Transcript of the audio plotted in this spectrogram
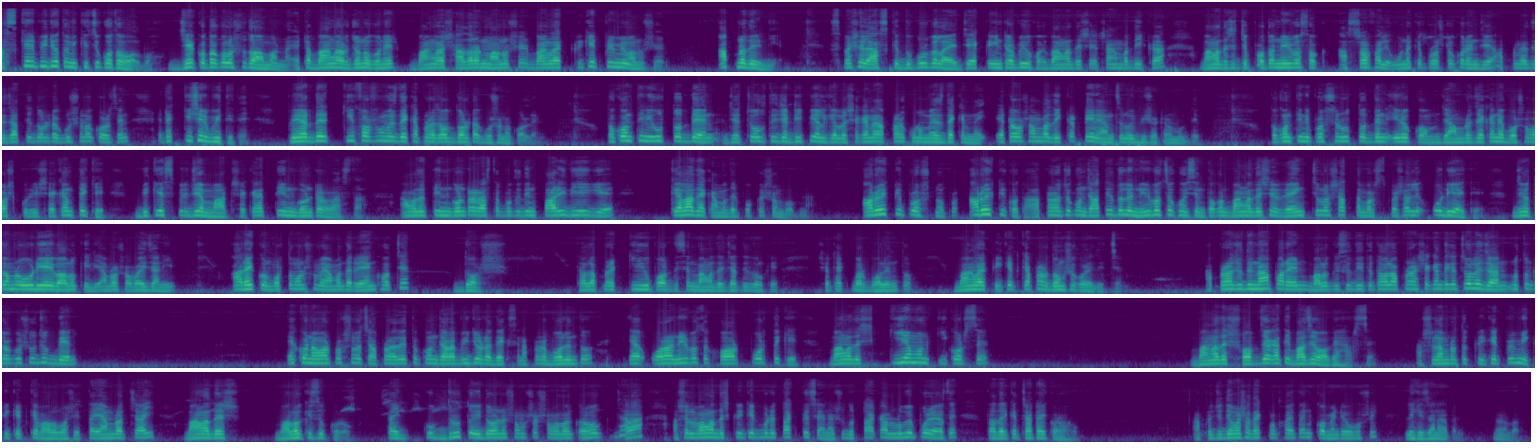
আজকের ভিডিওতে আমি কিছু কথা বলব। যে কথাগুলো শুধু আমার না, এটা বাংলার জনগণের, বাংলার সাধারণ মানুষের, বাংলার ক্রিকেট প্রেমী মানুষের, আপনাদের নিয়ে। স্পেশালি আজকে দুপুরবেলায় যে একটা ইন্টারভিউ হয় বাংলাদেশের সাংবাদিকরা, বাংলাদেশের যে প্রধান নির্বাচক আশরাফ আলী ওনাকে প্রশ্ন করেন যে, আপনারা যে জাতীয় দলটা ঘোষণা করেছেন, এটা কিসের ভিত্তিতে? প্লেয়ারদের কী পারফরমেন্স দেখে আপনারা যখন দলটা ঘোষণা করলেন? তখন তিনি উত্তর দেন যে, চলতি যে ডিপিএল গেল, সেখানে আপনারা কোনো ম্যাচ দেখেন নাই। এটাও সাংবাদিকরা টেনে আনছেন ওই বিষয়টার মধ্যে। তখন তিনি প্রশ্নের উত্তর দেন এরকম যে, আমরা যেখানে বসবাস করি, সেখান থেকে বিকেএসপির যে মাঠ, সেখানে তিন ঘণ্টার রাস্তা। আমাদের তিন ঘণ্টার রাস্তা প্রতিদিন পাড়ি দিয়ে গিয়ে খেলা দেখা আমাদের পক্ষে সম্ভব না। আরও একটি প্রশ্ন, আরও একটি কথা। আপনারা যখন জাতীয় দলের নির্বাচক হয়েছেন, তখন বাংলাদেশের র্যাঙ্ক ছিল সাত নম্বর, স্পেশালি ওডিআইতে। যেহেতু আমরা ওডিআই ভালো খেলি, আমরা সবাই জানি। আর এখন বর্তমান সময়ে আমাদের র্যাঙ্ক হচ্ছে দশ। তাহলে আপনারা কী উপহার দিচ্ছেন বাংলাদেশ জাতীয় দলকে? সেটা একবার বলেন তো। বাংলার ক্রিকেটকে আপনারা ধ্বংস করে দিচ্ছেন। আপনারা যদি না পারেন ভালো কিছু দিতে, তাহলে আপনারা সেখান থেকে চলে যান, নতুন কাউকে সুযোগ দেন। এখন আমার প্রশ্ন হচ্ছে, আপনারা তখন যারা ভিডিওটা দেখছেন, আপনারা বলেন তো ওরা নির্বাচক হওয়ার পর থেকে বাংলাদেশ কি এমন কি করছে? বাংলাদেশ সব জায়গাতেই বাজেভাবে হারছে। আসলে আমরা তো ক্রিকেট প্রেমী ক্রিকেটকে ভালোবাসি, তাই আমরা চাই বাংলাদেশ ভালো কিছু করুক। তাই খুব দ্রুত এই ধরনের সমস্যার সমাধান করা হোক, যারা আসলে বাংলাদেশ ক্রিকেট বোর্ডে থাকতে চায় না, শুধু টাকার লোভে পড়ে আছে, তাদেরকে চাটাই করা হোক। আপনি যদি আমার সাথে একমত হয় তাহলে কমেন্টে অবশ্যই লিখে জানাবেন। ধন্যবাদ।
